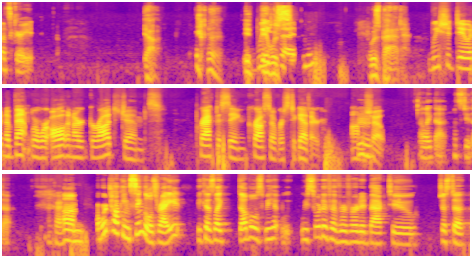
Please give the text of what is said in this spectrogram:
That's great. Yeah. It, We it was should it was bad. we should do an event where we're all in our garage gyms practicing crossovers together on a Mm. show. I like that. Let's do that. Okay. Um, we're talking singles, right? Because like doubles, we ha- we sort of have reverted back to just a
